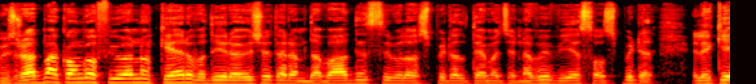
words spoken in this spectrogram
ગુજરાતમાં કોંગો ફીવરનો કેર વધી રહ્યો છે ત્યારે અમદાવાદની સિવિલ હોસ્પિટલ તેમજ નવી વીએસ હોસ્પિટલ એટલે કે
